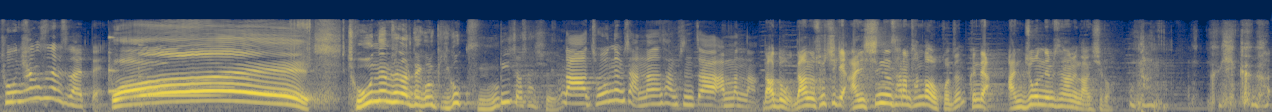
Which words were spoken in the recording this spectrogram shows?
좋은 향수 냄새 날 때 와 좋은 냄새 날 때 이거 이거 국룰이죠 사실 나 좋은 냄새 안 나는 사람 진짜 안 만나. 나도 나는 솔직히 안 씻는 사람 상관없거든? 근데 안 좋은 냄새 나면 난 싫어 그게 그거 아니야.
